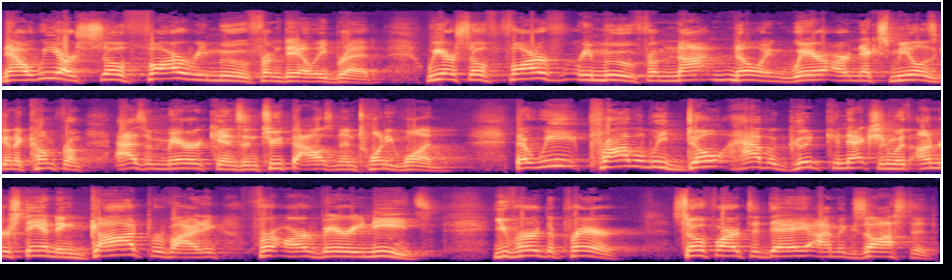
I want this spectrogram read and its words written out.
Now, we are so far removed from daily bread. We are so far removed from not knowing where our next meal is going to come from as Americans in 2021 that we probably don't have a good connection with understanding God providing for our very needs. You've heard the prayer. So far today, I'm exhausted.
